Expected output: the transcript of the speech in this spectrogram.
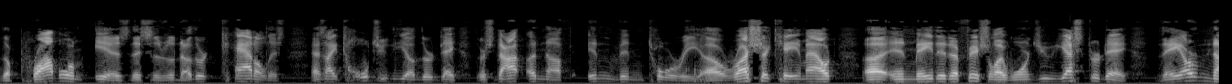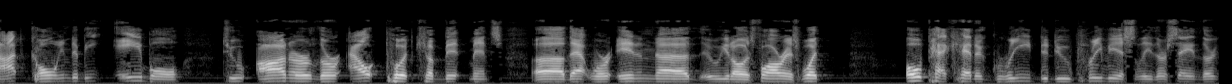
The problem is this is another catalyst. As I told you the other day, there's not enough inventory. Uh, Russia came out uh, and made it official. I warned you yesterday. They are not going to be able to honor their output commitments uh, that were in, uh, you know, as far as what OPEC had agreed to do previously. They're saying they're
